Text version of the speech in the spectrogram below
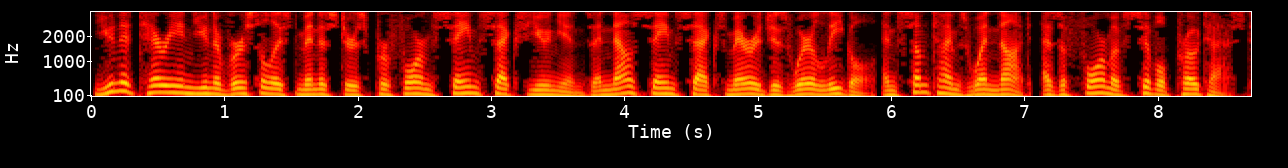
Unitarian Universalist ministers perform same-sex unions and now same-sex marriages where legal and sometimes when not, as a form of civil protest.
